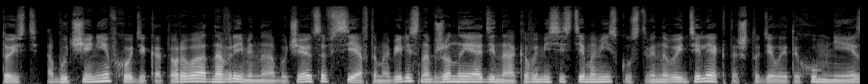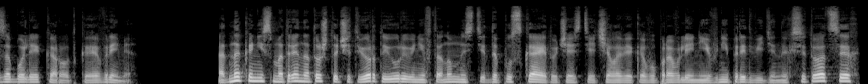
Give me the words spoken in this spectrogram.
то есть обучение, в ходе которого одновременно обучаются все автомобили, снабженные одинаковыми системами искусственного интеллекта, что делает их умнее за более короткое время. Однако, несмотря на то, что четвертый уровень автономности допускает участие человека в управлении в непредвиденных ситуациях,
